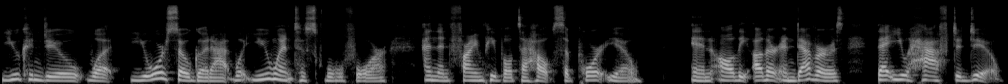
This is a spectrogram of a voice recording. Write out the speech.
you can do what you're so good at, what you went to school for, and then find people to help support you in all the other endeavors that you have to do.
